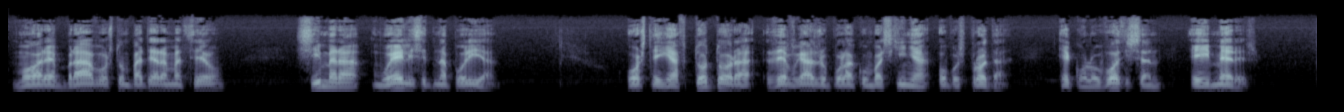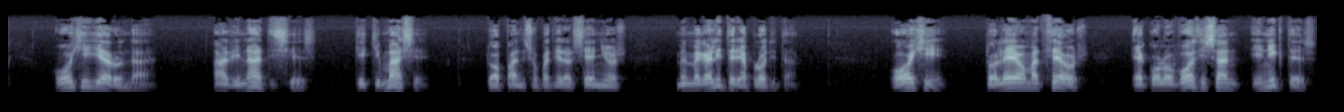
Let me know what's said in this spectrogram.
«Μόρε μπράβο στον πατέρα Ματθαίο, σήμερα μου έλυσε την απορία, ώστε γι' αυτό τώρα δεν βγάζω πολλά κομπασχήνια όπως πρώτα, εκολοβόθησαν εημέρες». «Όχι γέροντα, αδυνάτησες και κοιμάσαι», το απάντησε ο πατήρ Αρσένιος με μεγαλύτερη απλότητα. «Όχι, το λέει ο Ματθαίος, εκολοβόθησαν οι νύκτες»,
